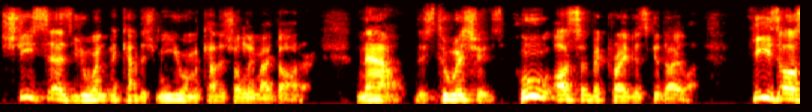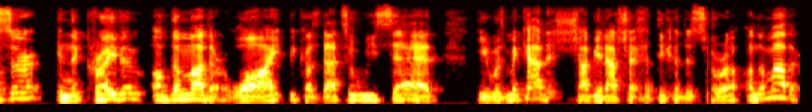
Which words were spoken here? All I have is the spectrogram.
She says, You weren't Mekadesh me, you were Mekadesh only my daughter. Now, there's two issues. Who also Bekravis Gedola? He's also in the craving of the mother. Why? Because that's who we said he was Mekadesh, Shabirav Shechaticha de Surah on the mother.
